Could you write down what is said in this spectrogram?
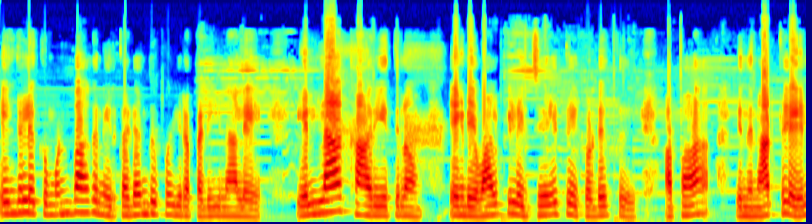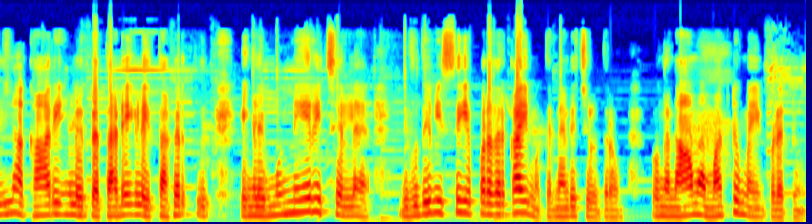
எங்களுக்கு முன்பாக நீர் கடந்து போகிறபடியினாலே எல்லா காரியத்திலும் எங்களுடைய வாழ்க்கையில் ஜெயத்தை கொடுத்து அப்பா இந்த நாட்களில் எல்லா காரியங்களும் இருக்க தடைகளை தகர்த்து எங்களை முன்னேறி செல்ல உதவி செய்யப்படுறதற்காக மக்கள் நன்றி சொல்கிறோம் உங்கள் நாமம் மட்டும் மேம்படுத்தும்.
